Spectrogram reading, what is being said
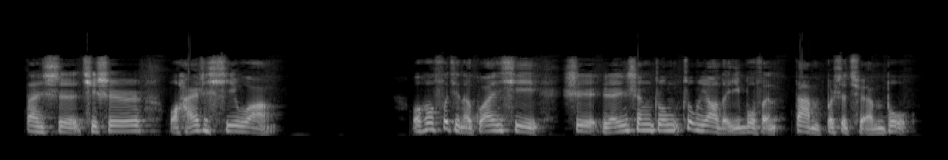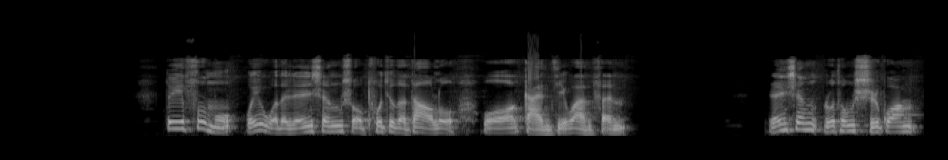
但是，其实我还是希望。我和父亲的关系是人生中重要的一部分，但不是全部。对于父母为我的人生所铺就的道路，我感激万分。人生如同时光，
